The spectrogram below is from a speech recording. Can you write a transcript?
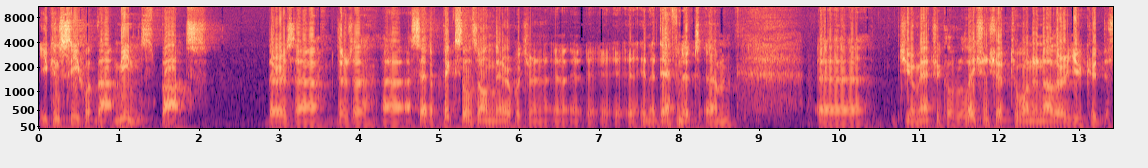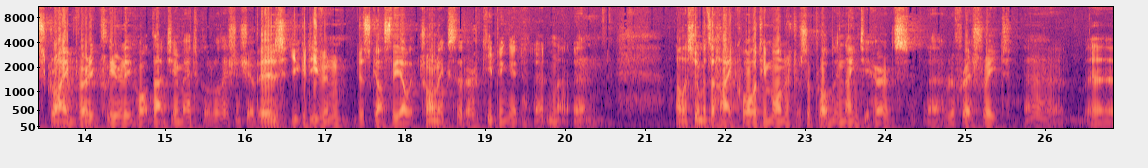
you can see what that means, but there's a, there's a, a, a set of pixels on there which are in a, in a definite um, uh, geometrical relationship to one another. You could describe very clearly what that geometrical relationship is. You could even discuss the electronics that are keeping it at, uh, I'll assume it's a high quality monitor, so probably 90 hertz uh, refresh rate uh, uh,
